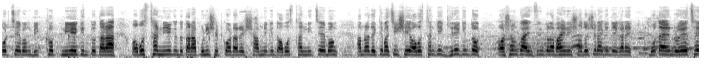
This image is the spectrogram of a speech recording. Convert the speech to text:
করছে এবং বিক্ষোভ নিয়ে কিন্তু তারা, অবস্থান নিয়ে কিন্তু তারা পুলিশ হেডকোয়ার্টারের সামনে কিন্তু অবস্থান নিচ্ছে এবং আমরা দেখতে পাচ্ছি সেই অবস্থানকে ঘিরে কিন্তু অসংখ্য আইনশৃঙ্খলা বাহিনীর সদস্যরা কিন্তু এখানে মোতায়েন রয়েছে।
